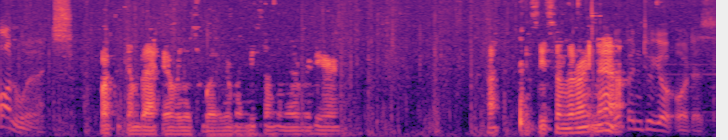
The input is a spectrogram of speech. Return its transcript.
Onwards. We'll have to come back over this way. There might be something over here. Ah, I can see something right now. Open to your orders.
